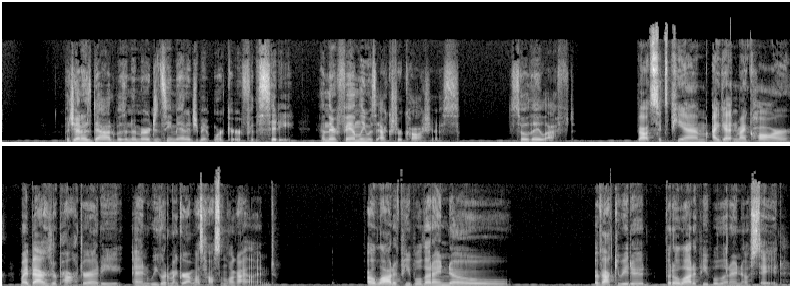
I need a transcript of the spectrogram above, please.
But Jenna's dad was an emergency management worker for the city, and their family was extra cautious. So they left. About 6 p.m., I get in my car, my bags are packed already, and we go to my grandma's house in Long Island. A lot of people that I know evacuated, but a lot of people that I know stayed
